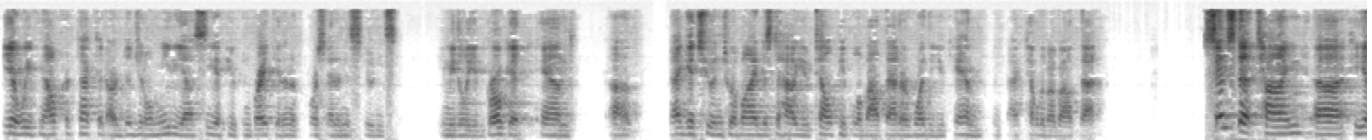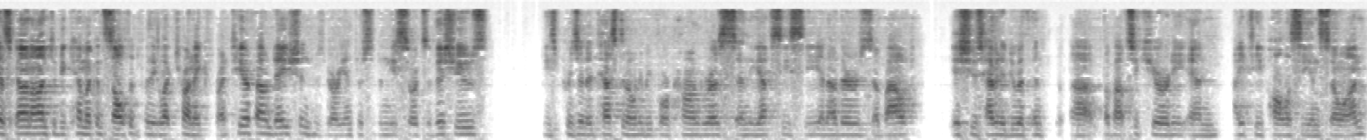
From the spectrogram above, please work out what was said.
here, we've now protected our digital media, see if you can break it. And of course, Ed and his students immediately broke it. And uh, that gets you into a mind as to how you tell people about that or whether you can, in fact, tell them about that. Since that time, uh, he has gone on to become a consultant for the Electronic Frontier Foundation, who's very interested in these sorts of issues. He's presented testimony before Congress and the FCC and others about issues having to do with uh, about security and IT policy and so on.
